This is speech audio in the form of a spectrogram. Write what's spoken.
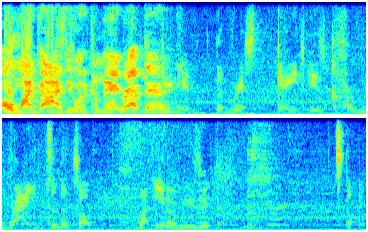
Oh my god, if you want a command grab there. The RISC gauge is right to the top. Like Eno music. Stop it.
